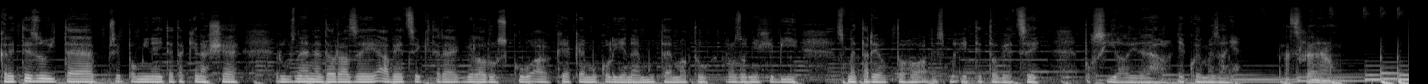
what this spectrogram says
kritizujte, připomínejte taky naše různé nedorazy a věci, které k Bělorusku a k jakémukoliv jinému tématu rozhodně chybí. Jsme tady od toho, aby jsme i tyto věci posílali dál. Děkujeme za ně. Naschledanou.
